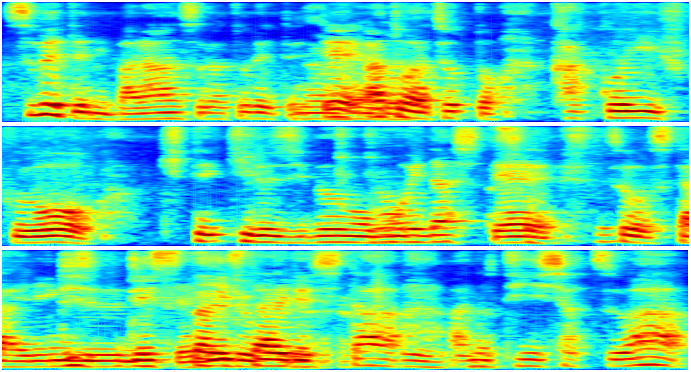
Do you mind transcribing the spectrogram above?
全てにバランスが取れててあとはちょっとかっこいい服を着て着る自分を思い出して、うんそうね。スタイリングリでリスタイルした、うんあの T シャツは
